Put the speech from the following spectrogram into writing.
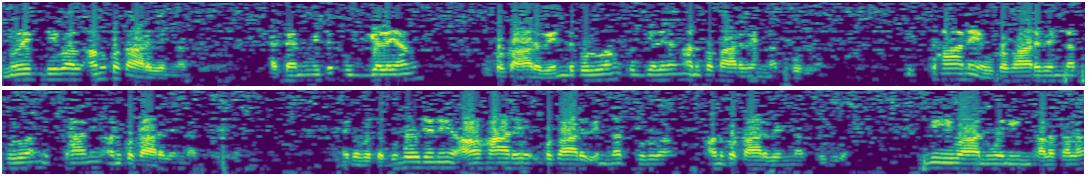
නොයෙක් දේවල් අනුපකාර වෙනවා. ඇතැම් විට පුද්ගලයන් උපකාර වෙන්න පුළුවන් පුද්ගලයන් අනුපකාර වෙන්නත් පුළුවන්. ස්ථානයේ උපකාර වෙන්නත් පුළුවන් ස්ථානයේ අනුපකාර වෙන්නත් එතකොට භෝජනේ ආහාරයේ උපකාර වෙන්නත් පුළුවන් අනුපකාර වෙන්නත් පුළුවන්. මේවා නුවණින් කලකලා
